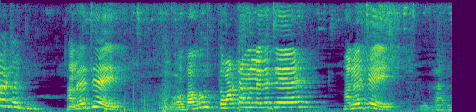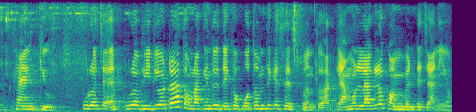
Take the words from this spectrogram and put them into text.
হয়েছে ভালো হয়েছে? ও বাবু তোমার কেমন লেগেছে? ভালো হয়েছে? থ্যাংক ইউ পুরো পুরো ভিডিওটা তোমরা কিন্তু দেখো প্রথম থেকে শেষ পর্যন্ত। আর কেমন লাগল কমেন্টে জানিও।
